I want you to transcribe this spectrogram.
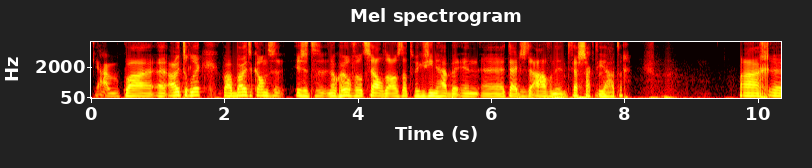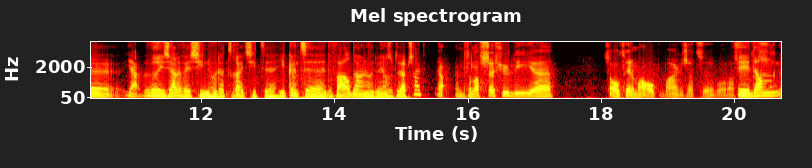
ja, qua eh, uiterlijk, qua buitenkant is het nog heel veel hetzelfde als dat we gezien hebben in, tijdens de avonden in het Vestzaktheater. Maar ja, wil je zelf eens zien hoe dat eruit ziet? Je kunt de file downloaden bij ons op de website. Ja, en vanaf 6 juli zal het helemaal openbaar gezet worden. dan,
